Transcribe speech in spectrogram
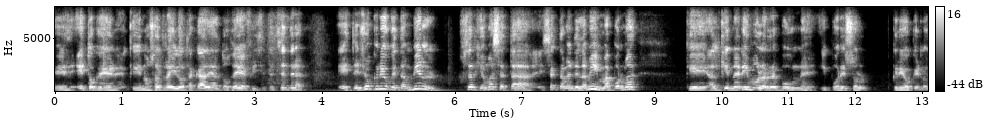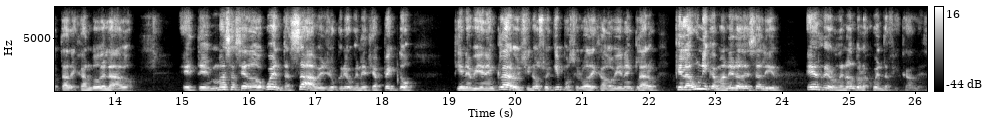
eh, esto que, nos ha traído hasta acá de altos déficits, etc. este, yo creo que también Sergio Massa está exactamente en la misma, por más que al kirchnerismo le repugne, y por eso creo que lo está dejando de lado, este, Massa se ha dado cuenta, sabe, yo creo que en este aspecto tiene bien en claro, y si no su equipo se lo ha dejado bien en claro, que la única manera de salir es reordenando las cuentas fiscales.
